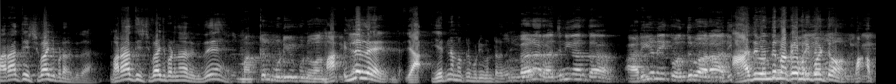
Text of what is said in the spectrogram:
மராத்தி சிவாஜி படம் இருக்குதா? மராத்தி சிவாஜி படம் தான் இருக்குது. மக்கள் முடிவு பண்ணுவாங்க. இல்ல இல்ல என்ன மக்கள் முடிவு பண்றது? ரஜினிகாந்த் அரியணைக்கு வந்துருவாரா? அது வந்து மக்கள் முடிவு பண்ணிட்டோம்.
